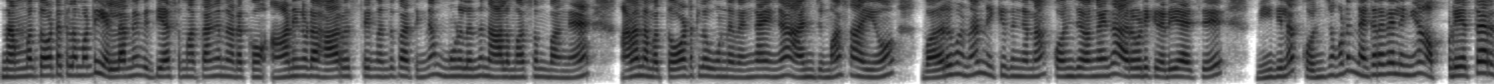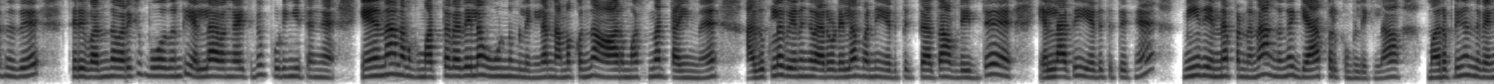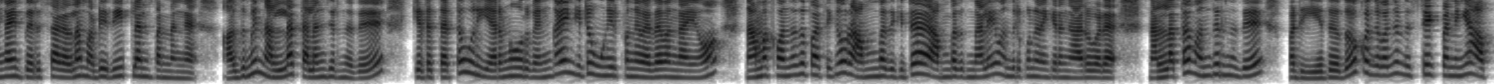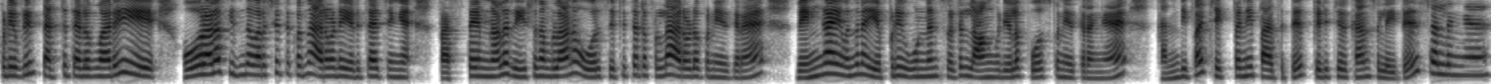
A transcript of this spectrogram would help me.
நம்ம தோட்டத்தில் மட்டும் எல்லாமே வித்தியாசமாக தாங்க நடக்கும். ஆணினோட ஹார்வெஸ்ட் டைம் வந்து பார்த்திங்கன்னா மூணுலேருந்து நாலு மாதம்பாங்க ஆனால் நம்ம தோட்டத்தில் ஊன வெங்காயங்க அஞ்சு மாதம் ஆகும் வருவனா நிற்கிதுங்கன்னா கொஞ்சம் வெங்காயம் தான் அறுவடைக்கு ரெடி ஆச்சு. மீதிலாம் கொஞ்சம் கூட நகரவே இல்லைங்க. அப்படியே தான் இருந்தது. சரி வந்த வரைக்கும் போதுன்ட்டு எல்லா வெங்காயத்தையுமே பிடுங்கிட்டேங்க. ஏன்னா நமக்கு மற்ற விதையெல்லாம் ஊணும் இல்லைங்களா? நமக்கு வந்து ஆறு மாதம் தான் டைமு அதுக்குள்ளே வேணுங்கிற அறுவடையெல்லாம் பண்ணி எடுத்துக்கிட்டா தான் அப்படின்ட்டு எல்லாத்தையும் எடுத்துட்டுங்க. மீதி என்ன பண்ணேன்னா அங்கங்கே கேப் இருக்கும் இல்லைங்களா? மறுபடியும் அந்த வெங்காயம் வெங்காயம் பெருசாகலாம் அப்படியே ரீப்ளான் பண்ணேங்க. அதுவுமே நல்லா தலைஞ்சிருந்தது கிட்டத்தட்ட ஒரு இரநூறு வெங்காயம் கிட்ட ஊனிருப்பேங்க விதை வெங்காயம். நமக்கு வந்தது பார்த்தீங்கன்னா ஒரு ஐம்பது கிட்ட ஐம்பதுக்கு மேலேயே வந்திருக்கும்னு நினைக்கிறேங்க அறுவடை. நல்லா தான் வந்திருந்தது. பட் ஏதோ கொஞ்சம் கொஞ்சம் மிஸ்டேக் பண்ணிங்க. அப்படி இப்படின்னு தட்டு தடு மாதிரி ஓரளவுக்கு இந்த வருஷத்துக்கு வந்து அறுவடை எடுத்தாச்சுங்க. ஃபஸ்ட் டைம்னால ரீசனபிளான ஒரு சிப்பித்தட்டை ஃபுல்லாக அறுவடை பண்ணியிருக்கிறேன். வெங்காயம் வந்து நான் எப்படி ஊன்னேன்னு சொல்லிட்டு லாங் வீடியோவில் போஸ்ட் பண்ணியிருக்கிறேங்க. கண்டிப்பாக செக் பண்ணி பார்த்துட்டு பிடிச்சிருக்கான்னு சொல்லிட்டு சொல்லுங்கள்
